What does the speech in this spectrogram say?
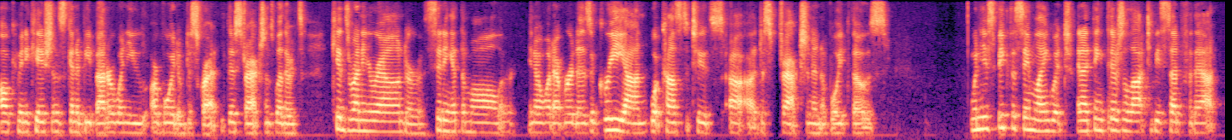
All communication is going to be better when you are void of distra- distractions, whether it's kids running around or sitting at the mall or you know whatever it is agree on what constitutes uh, a distraction and avoid those. When you speak the same language and i think there's a lot to be said for that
